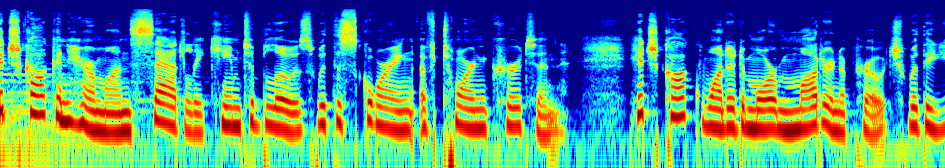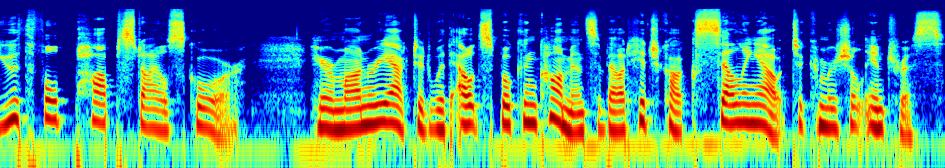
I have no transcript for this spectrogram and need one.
Hitchcock and Herrmann sadly came to blows with the scoring of Torn Curtain. Hitchcock wanted a more modern approach with a youthful pop style score. Herrmann reacted with outspoken comments about Hitchcock selling out to commercial interests.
